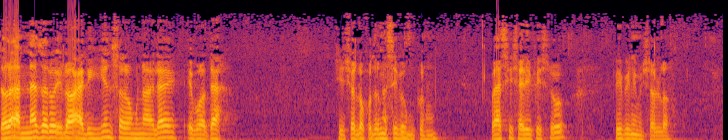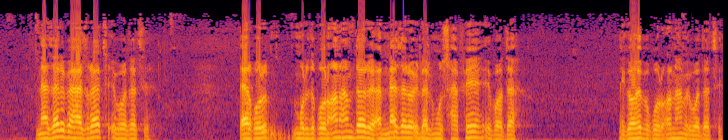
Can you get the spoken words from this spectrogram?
داره ان نظر الى علی سلام علیه عباده. که انشالله خدا نصیب می‌کنه وحسی شریفش رو ببینیم انشالله نظر به حضرت عبادته. در مورد قرآن هم داره. ان نظر الى المصحفه عباده. نگاه به قرآن هم عبادته.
